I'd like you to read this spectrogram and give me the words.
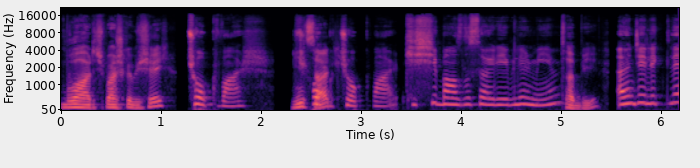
bu hariç başka bir şey? Çok var. Misal Çok çok var. Kişi bazlı söyleyebilir miyim? tabii. Öncelikle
